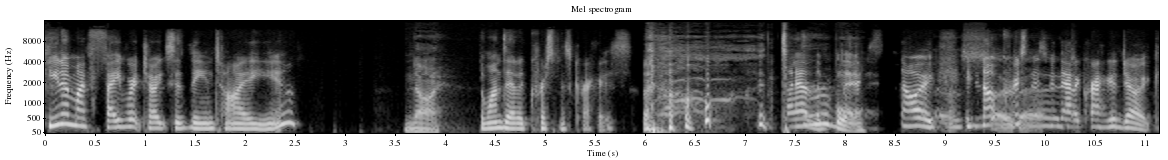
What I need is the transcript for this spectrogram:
Do you know my favorite jokes of the entire year? No, The ones out of Christmas crackers. They are the terrible. best. No, it's not so Christmas bad. without a cracker joke.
